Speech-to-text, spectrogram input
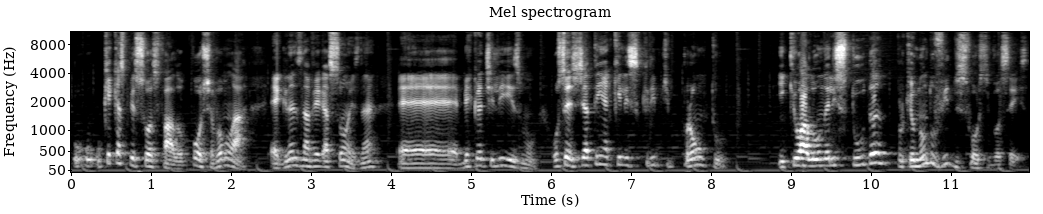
o, o que, que as pessoas falam? Poxa, vamos lá, é, grandes navegações, né? É, mercantilismo. Ou seja, já tem aquele script pronto em que o aluno ele estuda, porque eu não duvido do esforço de vocês,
